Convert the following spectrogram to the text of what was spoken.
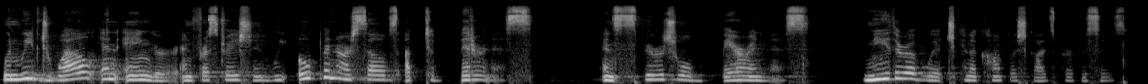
When we dwell in anger and frustration, we open ourselves up to bitterness and spiritual barrenness, neither of which can accomplish God's purposes.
